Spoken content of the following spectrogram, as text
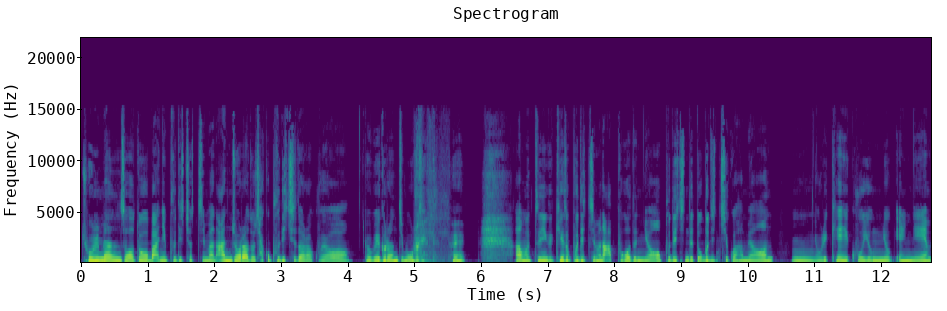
졸면서도 많이 부딪혔지만 안 졸아도 자꾸 부딪히더라고요. 왜 그런지 모르겠는데. 아무튼 이거 계속 부딪히면 아프거든요. 부딪힌데 또 부딪히고 하면. 음, 우리 K9661님,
